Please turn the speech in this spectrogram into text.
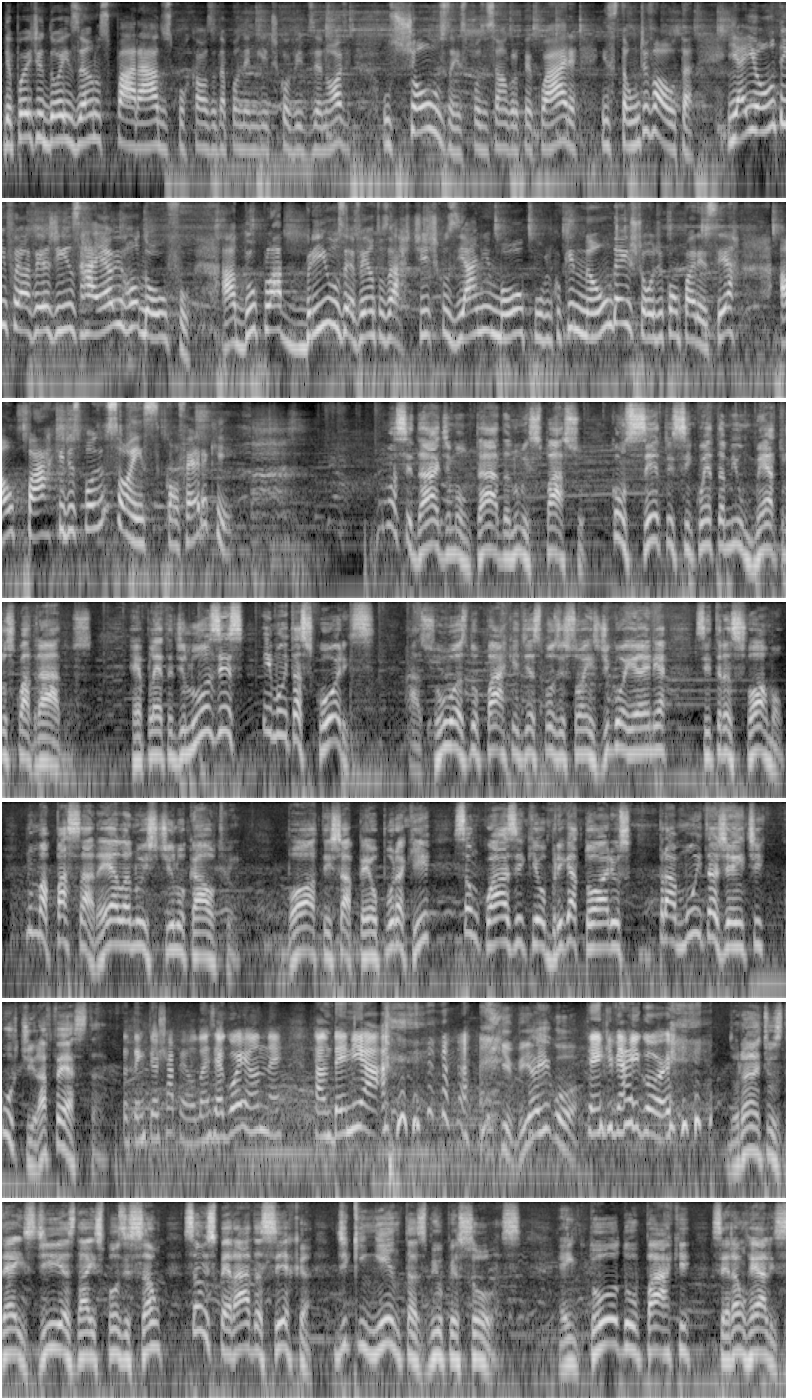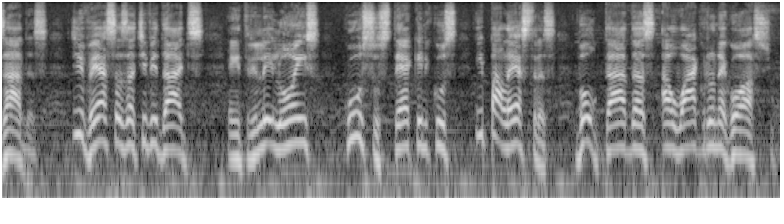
Depois de dois anos parados por causa da pandemia de Covid-19, os shows na exposição agropecuária estão de volta. E aí ontem foi a vez de Israel e Rodolfo. A dupla abriu os eventos artísticos e animou o público que não deixou de comparecer ao parque de exposições. Confere aqui. Uma cidade montada num espaço com 150 mil metros quadrados, repleta de luzes e muitas cores. As ruas do Parque de Exposições de Goiânia se transformam numa passarela no estilo country. Bota e chapéu por aqui são quase que obrigatórios para muita gente curtir a festa. Tem que ter o chapéu, mas é goiano, né? Tá no DNA. Tem que vir a rigor. Tem que vir a rigor. Durante os 10 dias da exposição, são esperadas cerca de 500 mil pessoas. Em todo o parque serão realizadas diversas atividades, entre leilões, cursos técnicos e palestras voltadas ao agronegócio.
